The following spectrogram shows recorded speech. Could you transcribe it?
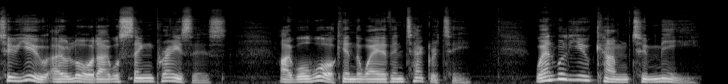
To you, O Lord, I will sing praises. I will walk in the way of integrity. When will you come to me?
